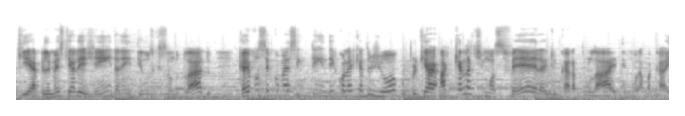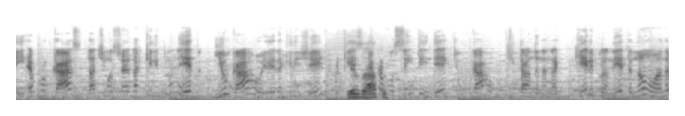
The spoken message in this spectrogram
que é, pelo menos tem a legenda, né? E tem uns que são dublados, que aí você começa a entender qual é que é do jogo. Porque a- aquela atmosfera de o cara pular e demorar pra cair é por causa da atmosfera daquele planeta. E o carro, ele é daquele jeito, porque é Exato. pra você entender que o carro que tá andando naquele planeta não anda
